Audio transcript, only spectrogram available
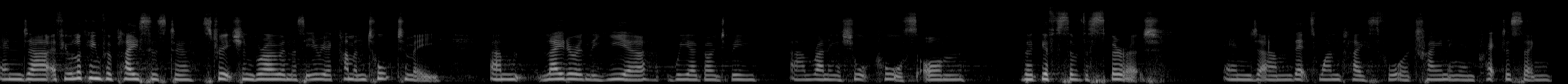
And uh, if you're looking for places to stretch and grow in this area, come and talk to me. Um, later in the year, we are going to be um, running a short course on the gifts of the Spirit. And um, that's one place for training and practicing.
